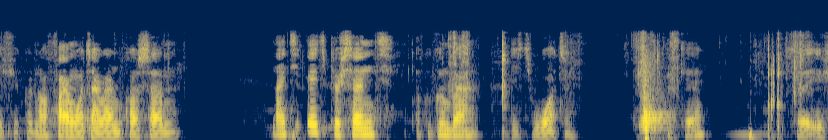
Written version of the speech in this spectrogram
if you could not find water around because um 98% of cucumber is water. Okay, so if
